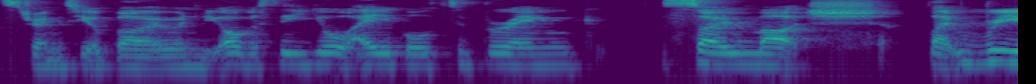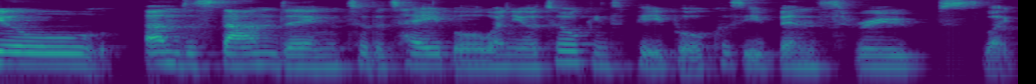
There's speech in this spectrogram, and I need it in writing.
string to your bow. And obviously you're able to bring so much like real understanding to the table when you're talking to people because you've been through like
